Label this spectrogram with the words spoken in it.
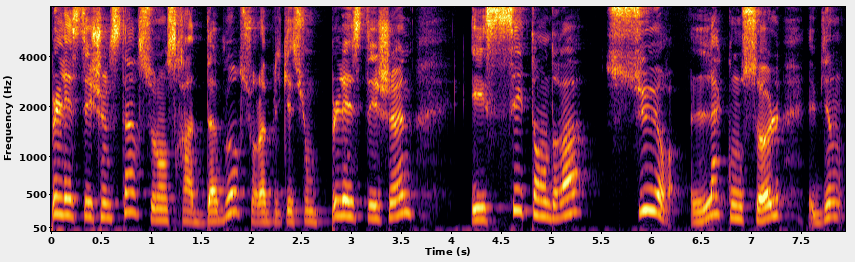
PlayStation Star se lancera d'abord sur l'application PlayStation et s'étendra sur la console et bien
